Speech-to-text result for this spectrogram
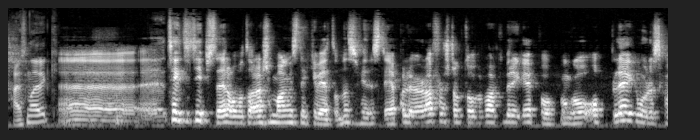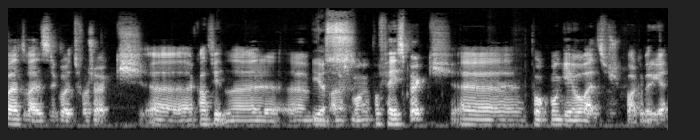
Hei sånn, Erik. Eh, tenkte tipse dere om et arrangement hvis dere ikke vet om det, som finner sted på lørdag 1. oktober på Aker Brygge. Pokémon Go-opplegg, hvor det skal være et verdensrekordforsøk. Eh, kan finne eh, Yes. arrangementet på Facebook. Eh, Pokémon Geo verdensforsøk på Aker Brygge.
